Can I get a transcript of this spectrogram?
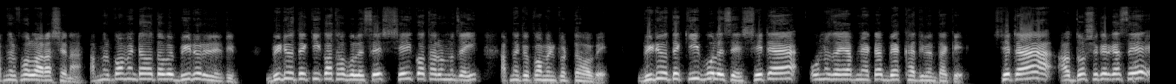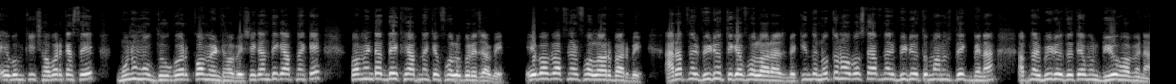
আপনার ফলোয়ার আসে না। আপনার কমেন্টটা হতে হবে ভিডিও রিলেটিভ ভিডিওতে কি কথা বলেছে, সেই কথার অনুযায়ী আপনাকে কমেন্ট করতে হবে। ভিডিওতে কি বলেছে, সেটা অনুযায়ী আপনি একটা ব্যাখ্যা দিবেন তাকে। সেটা দর্শকের কাছে এবং কি সবার কাছে মনোমুগ্ধকর কমেন্ট হবে। সেখান থেকে আপনাকে কমেন্টটা দেখে আপনাকে ফলো করে যাবে। এভাবে আপনার ফলোয়ার বাড়বে আর আপনার ভিডিও থেকে ফলোয়ার আসবে। কিন্তু নতুন অবস্থায় আপনার ভিডিও তো মানুষ দেখবে না, আপনার ভিডিওতে তেমন ভিউ হবে না।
